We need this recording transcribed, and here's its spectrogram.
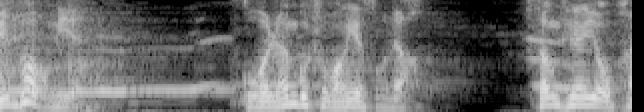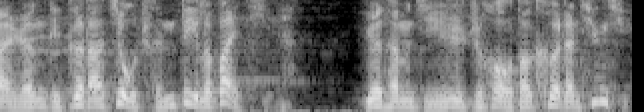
禀报王爷，果然不出王爷所料，桑天佑派人给各大旧臣递了拜帖，约他们几日之后到客栈听取。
